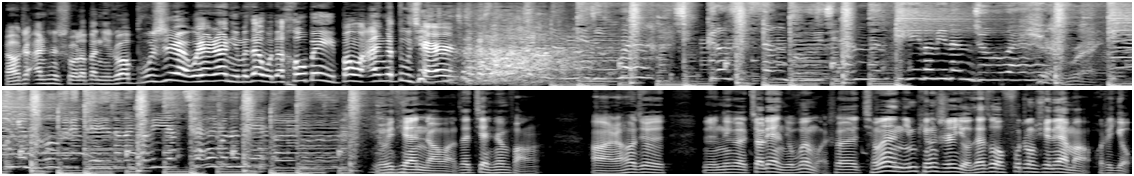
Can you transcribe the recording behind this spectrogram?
然后这鹌鹑说了半天说：“不是，我想让你们在我的后背帮我安个肚脐儿。”有一天你知道吗，在健身房。啊，然后就，那个教练就问我说：“请问您平时有在做负重训练吗？”我说有。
